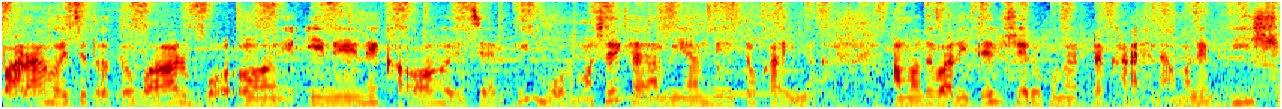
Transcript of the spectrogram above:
পাড়া হয়েছে ততবার এনে এনে খাওয়া হয়েছে আর কি। বড় বড়মশাই খায় আমি আর মেয়ে তো খাই না। আমাদের বাড়িতে সেরকম একটা খায় না। মানে বিষ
